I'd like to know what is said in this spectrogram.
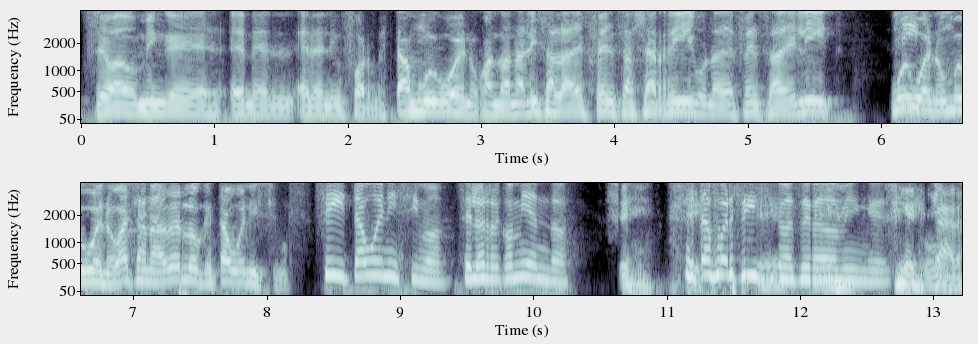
Seba Domínguez en el, en el informe. Está muy bueno cuando analiza la defensa allá arriba, una defensa de elite. Muy bueno, muy bueno. Vayan a verlo que está buenísimo. Sí, está buenísimo. Se lo recomiendo. Sí. Está fuertísimo eh, Seba Domínguez. Sí, claro.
